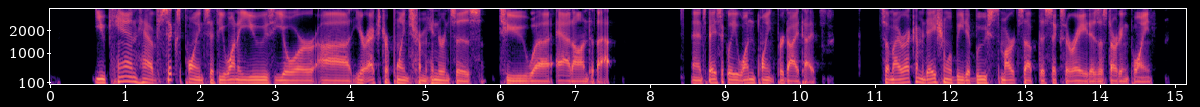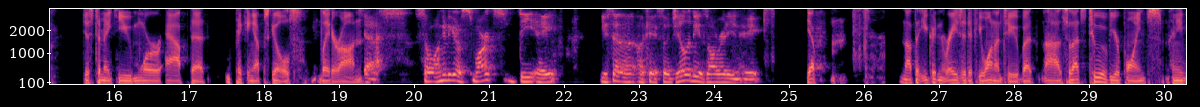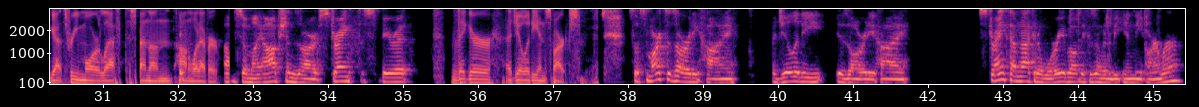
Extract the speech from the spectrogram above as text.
You can have six points if you want to use your uh, your extra points from hindrances to uh, add on to that, and it's basically one point per die type. So my recommendation would be to boost smarts up to six or eight as a starting point, just to make you more apt at picking up skills later on. Yes. So I'm going to go smarts D8. You said uh, okay. So agility is already an eight. Yep. Not that you couldn't raise it if you wanted to, but uh, so that's two of your points, and you've got three more left to spend on on whatever Um, so my options are strength, spirit. vigor, agility, and smarts. So smarts is already high. Agility is already high. Strength, I'm not going to worry about because I'm going to be in the armor.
